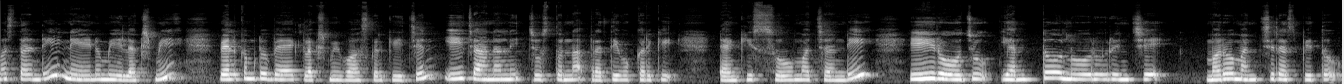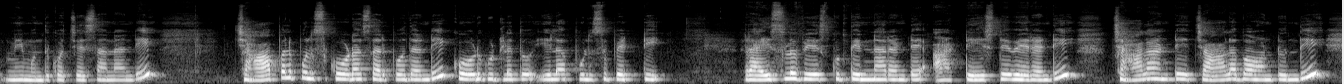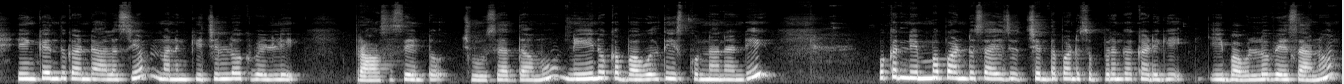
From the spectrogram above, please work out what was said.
నమస్తే అండి నేను మీ Lakshmi. Welcome to back Lakshmi Bhaskar kitchen. ఈ ఛానల్ని చూస్తున్న ప్రతి ఒక్కరికి థ్యాంక్ యూ సో మచ్ అండి. ఈరోజు ఎంతో నోరూరించే మరో మంచి రెసిపీతో మీ ముందుకు వచ్చేసానండి. చేపల పులుసు కూడా సరిపోదండి. కోడిగుడ్లతో ఇలా పులుసు పెట్టి రైస్లో వేసుకుని తిన్నారంటే ఆ టేస్టే వేరండి. చాలా అంటే చాలా బాగుంటుంది. ఇంకెందుకంటే ఆలస్యం? మనం కిచెన్లోకి వెళ్ళి ప్రాసెస్ ఏంటో చూసేద్దాము. నేను ఒక బౌల్ తీసుకున్నానండి. ఒక నిమ్మపండు సైజు చింతపండు శుభ్రంగా కడిగి ఈ బౌల్లో వేశాను.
